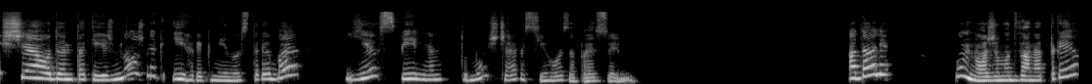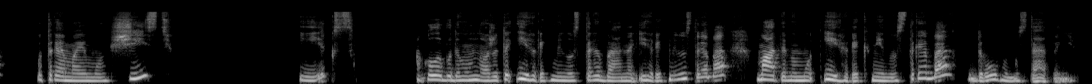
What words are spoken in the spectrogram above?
І ще один такий ж множник y-3b є спільним, тому ще раз його записуємо. А далі помножимо 2 на 3, отримаємо 6х, а коли будемо множити y мінус 3b на y мінус 3b, матимемо y мінус 3b в другому степені.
